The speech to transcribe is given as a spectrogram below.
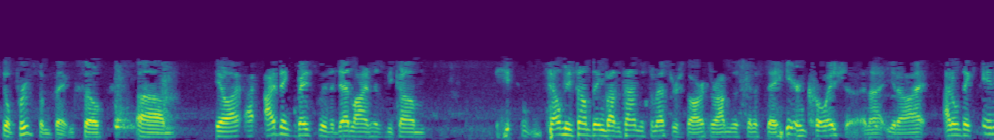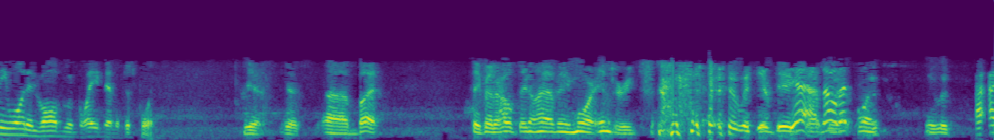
still prove some things. So, um, you know, I, I think basically the deadline has become he, tell me something by the time the semester starts or I'm just going to stay here in Croatia. And I, you know, I, I don't think anyone involved would blame him at this point. Yes, yes. Uh, but they better hope they don't have any more injuries with their big. Yeah, no, that's point. It would. I, I,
